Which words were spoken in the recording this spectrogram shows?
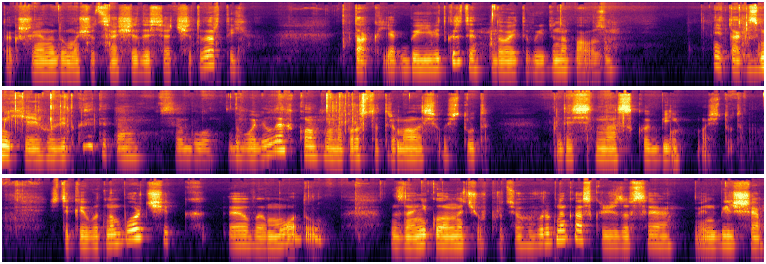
Так що я не думаю, що це 64-й. Так, якби її відкрити, давайте вийду на паузу. І так, зміг я його відкрити, там все було доволі легко, воно просто трималося ось тут, десь на скобі. Ось тут. Ось такий от наборчик EV Model. Не знаю, ніколи не чув про цього виробника, скоріш за все, він більше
